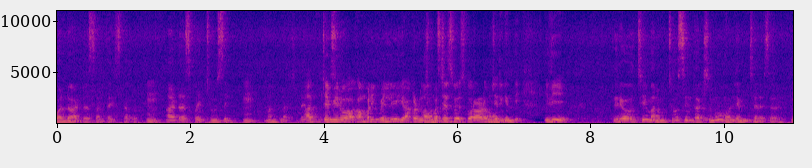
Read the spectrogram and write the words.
వాళ్ళు అడ్రస్ అంతా ఇస్తారు. ఆ అడ్రస్ పోయి చూసి. మనకు నచ్చితే అయితే మీరు ఆ కంపెనీకి వెళ్ళి అక్కడ నుంచి పర్చేస్. వేసుకురావడం. జరిగింది ఇది తిరిగి వచ్చి మనం చూసిన తక్షణము వాళ్ళు ఏమి ఇచ్చలేదు సార్.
